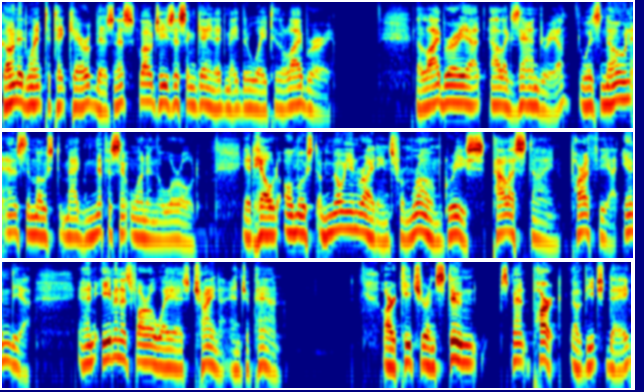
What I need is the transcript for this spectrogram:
Gonod went to take care of business while Jesus and Ganid made their way to the library. The library at Alexandria was known as the most magnificent one in the world. It held almost a million writings from Rome, Greece, Palestine, Parthia, India, and even as far away as China and Japan. Our teacher and student spent part of each day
